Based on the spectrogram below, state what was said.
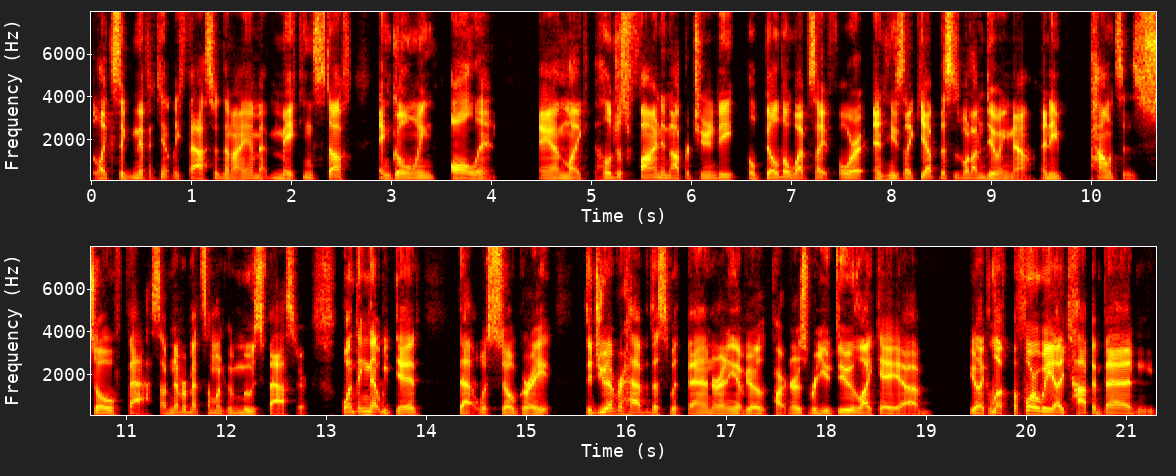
like significantly faster than I am at making stuff and going all in and like he'll just find an opportunity he'll build a website for it and he's like yep this is what i'm doing now and he pounces so fast. I've never met someone who moves faster. One thing that we did that was so great did you ever have this with ben or any of your other partners where you do like a um, you're like look before we like hop in bed and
